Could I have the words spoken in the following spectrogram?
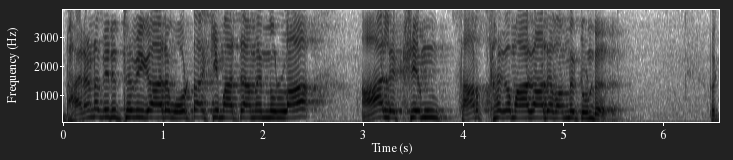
ഭരണവിരുദ്ധ വികാരം വോട്ടാക്കി മാറ്റാമെന്നുള്ള ആ ലക്ഷ്യം സാർത്ഥകമാകാതെ വന്നിട്ടുണ്ട്. ഇപ്പം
